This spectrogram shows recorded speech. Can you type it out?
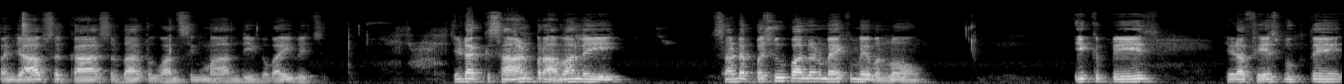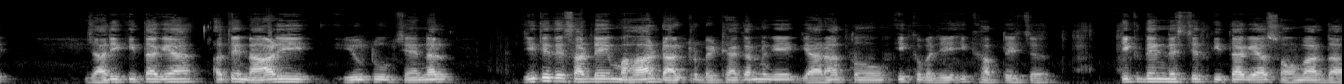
ਪੰਜਾਬ ਸਰਕਾਰ ਸਰਦਾਰ ਭਗਵੰਤ ਸਿੰਘ ਮਾਨ ਦੀ ਅਗਵਾਈ ਵਿੱਚ ਜਿਹੜਾ ਕਿਸਾਨ ਭਰਾਵਾਂ ਲਈ ਸਾਡਾ ਪਸ਼ੂ ਪਾਲਣ ਮਹਿਕਮੇ ਵੱਲੋਂ ਇੱਕ ਪੇਜ ਜਿਹੜਾ ਫੇਸਬੁੱਕ ਤੇ ਜਾਰੀ ਕੀਤਾ ਗਿਆ ਅਤੇ ਨਾਲ ਹੀ YouTube ਚੈਨਲ ਜਿੱਤੇ ਦੇ ਸਾਡੇ ਮਹਾਰ ਡਾਕਟਰ ਬੈਠਿਆ ਕਰਨਗੇ 11 ਤੋਂ 1 ਵਜੇ ਇੱਕ ਹਫ਼ਤੇ 'ਚ ਇੱਕ ਦਿਨ ਨਿਸ਼ਚਿਤ ਕੀਤਾ ਗਿਆ ਸੋਮਵਾਰ ਦਾ।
